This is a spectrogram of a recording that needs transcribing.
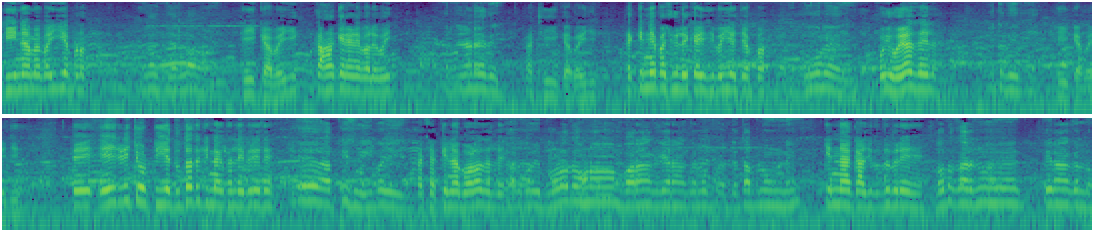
ਕੀ ਨਾਮ ਹੈ ਬਾਈ ਜੀ ਆਪਣਾ? ਜੱਲਾ ਠੀਕ ਹੈ ਬਾਈ ਜੀ। ਕਹਾਂ ਕੇ ਰਹਿਣੇ ਵਾਲੇ ਬਾਈ? ਰਜੜੇ ਦੇ। ਆ ਠੀਕ ਹੈ ਬਾਈ ਜੀ। ਤੇ ਕਿੰਨੇ ਪਸ਼ੂ ਲੈ ਕੇ ਆਈ ਸੀ ਬਾਈ ਅੱਜ ਆਪਾਂ? ਦੋ ਲੈ ਕੋਈ ਹੋਇਆ ਸੇਲ ਇੱਕ ਠੀਕ ਹੈ ਬਾਈ ਜੀ। ਤੇ ਇਹ ਜਿਹੜੀ ਝੋਟੀ ਹੈ ਦੁੱਧ ਤਾਂ ਕਿੰਨਾ ਕੁ ਥੱਲੇ ਵੀਰੇ ਦੇ ਇਹ ਰਾਤੀ ਸੋਈ ਭਾਜੀ। ਅੱਛਾ ਕਿੰਨਾ ਬੋਲਾ ਥੱਲੇ? ਯਾਰ ਕੋਈ ਬੋਲਾ ਤਾਂ ਹੁਣ 12 11 ਕਿਲੋ ਦਿੱਤਾ ਪਲੂਣ ਨੇ। ਕਿੰਨਾ ਕਰ ਜੂ ਦੁੱਧ ਵੀਰੇ ਇਹ? ਦੁੱਧ ਕਰ ਜੂ 13 ਕਿਲੋ।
